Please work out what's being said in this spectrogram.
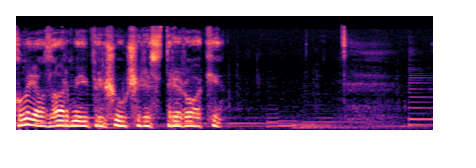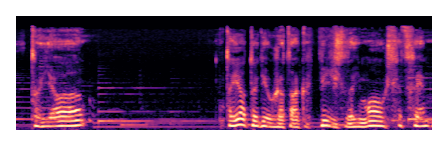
Коли я з армії прийшов через три роки, то я то я тоді вже так більш займався цим,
